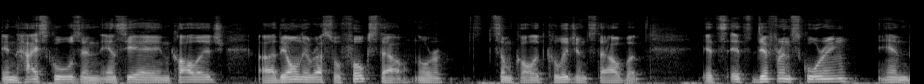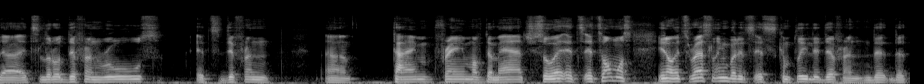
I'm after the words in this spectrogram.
in high schools and NCAA in college, uh, they only wrestle folk style, or some call it collegiate style. But it's it's different scoring and uh, it's little different rules. It's different uh, time frame of the match. So it's it's almost you know it's wrestling, but it's it's completely different. That that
